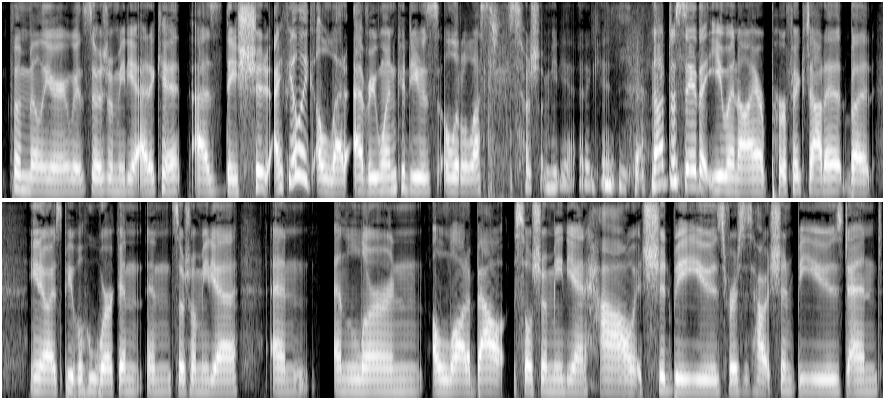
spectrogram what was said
familiar with social media etiquette as they should i feel like a let everyone could use a little less social media etiquette Yeah. not to say that you and I are perfect at it, but you know, as people who work in, in social media and and learn a lot about social media and how it should be used versus how it shouldn't be used and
